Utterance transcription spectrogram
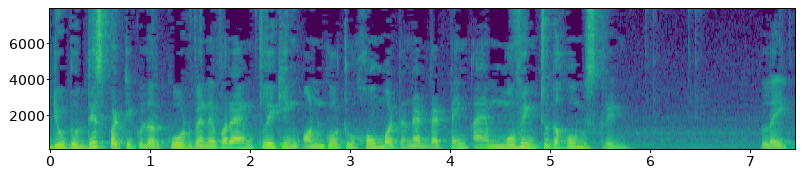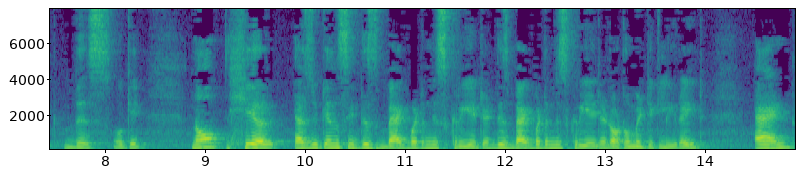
Due to this particular code whenever I am clicking on go to home button at that time I am moving to the home screen. Like this okay? Now here as you can see this back button is created. This back button is created automatically right? And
